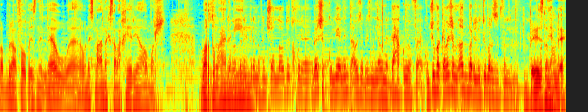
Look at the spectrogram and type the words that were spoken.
ربنا يوفقه بإذن الله و... ونسمع عنك سمع خير يا عمر. برضه بالظبط. معانا كده، ربنا مين؟ يكرمك إن شاء الله وتدخل يا باشا الكلية اللي أنت عاوزها بإذن الله وننجحك ويوفقك ونشوفك يا باشا من أكبر ال YouTubers في. بإذن. الله.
